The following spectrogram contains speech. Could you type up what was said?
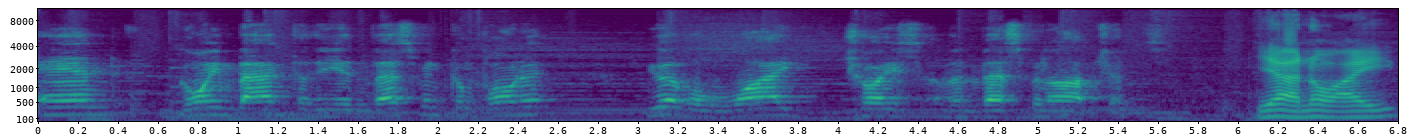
And going back to the investment component, you have a wide choice of investment options. Yeah, no, I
